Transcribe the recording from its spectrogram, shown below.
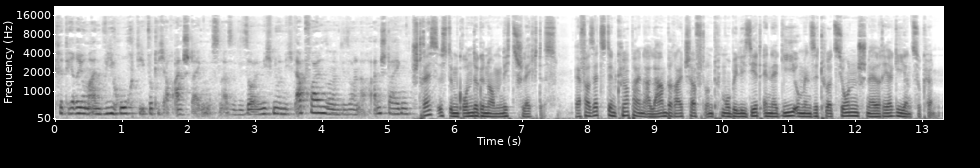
Kriterium an, wie hoch die wirklich auch ansteigen müssen. Also die sollen nicht nur nicht abfallen, sondern die sollen auch ansteigen. Stress ist im Grunde genommen nichts Schlechtes. Er versetzt den Körper in Alarmbereitschaft und mobilisiert Energie, um in Situationen schnell reagieren zu können.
